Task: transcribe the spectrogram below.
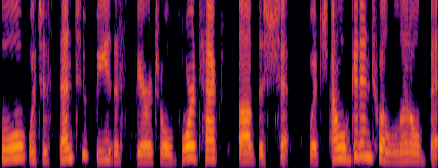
pool, which is said to be the spiritual vortex of the ship, which I will get into a little bit.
